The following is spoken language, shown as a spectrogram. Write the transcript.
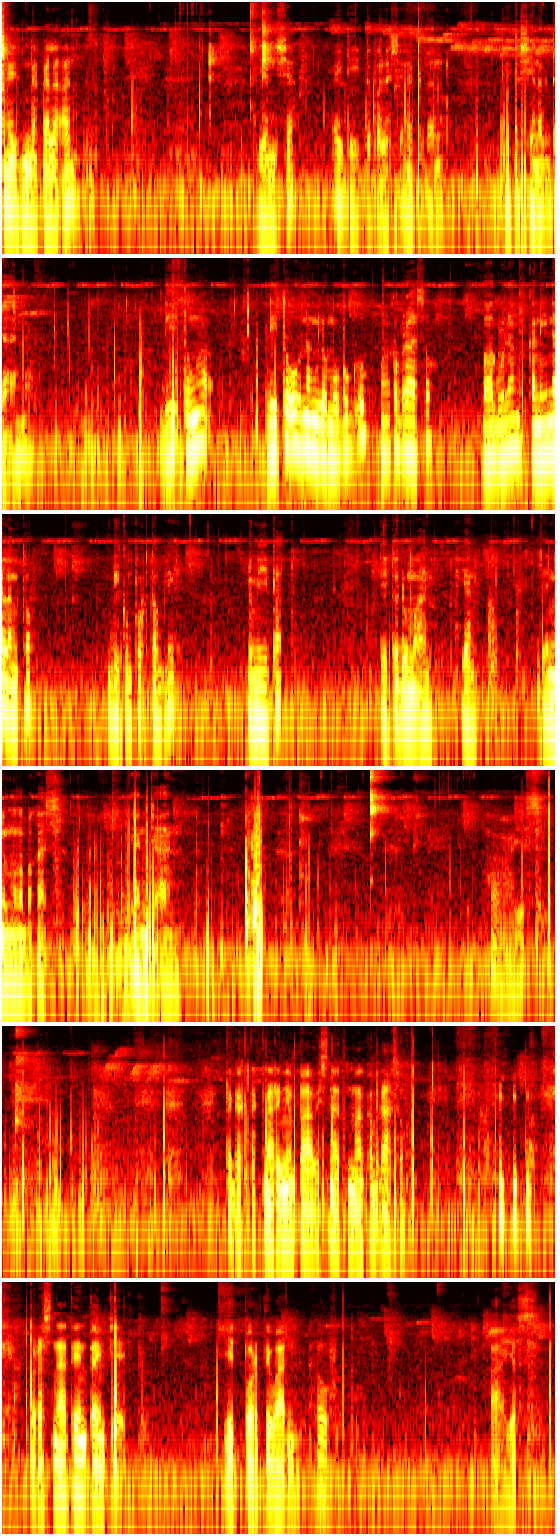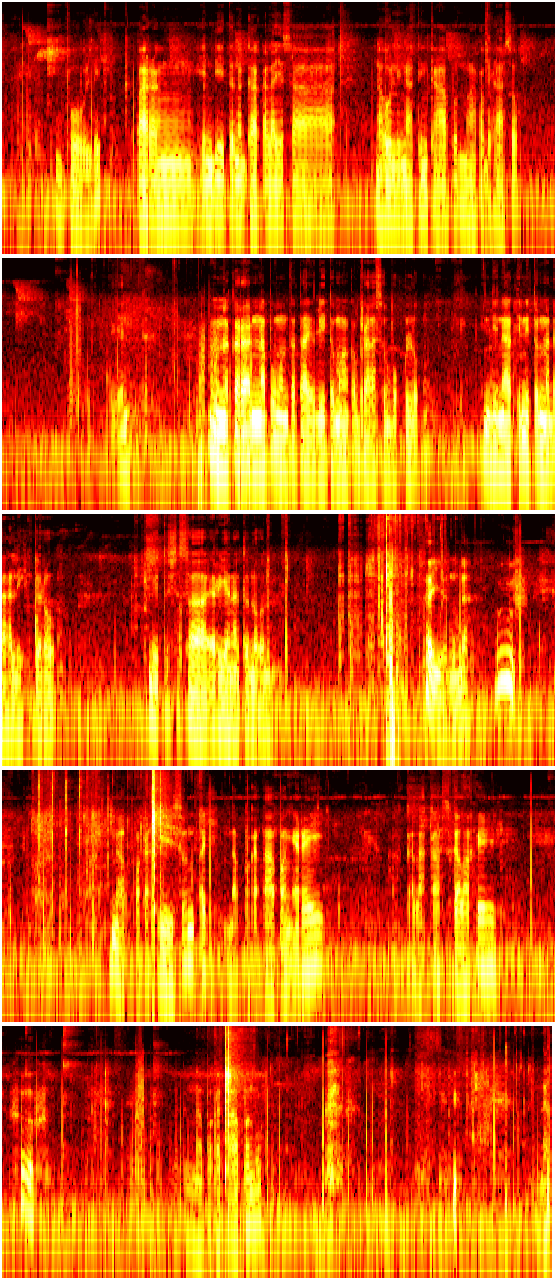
Ngayon nakalaan. Ayan siya. Ay, dito pala siya nag, ano, dito siya nagdaan. No? Dito nga. Dito unang lumubog oh, mga kabraso. Bago lang, kanina lang to. Hindi komportable. Lumipat. Dito dumaan. Yan. Yan yung mga bakas. Yan dyan. Ayos. Tagaktak na rin yung pawis natin mga kabraso. Oras natin, time check. 8.41. Oh. Ayos. Bulik. Parang hindi ito nagkakalayo sa nahuli natin kahapon mga kabraso. Ayan. Nung nakaraan na pumunta tayo dito mga kabraso, buklo. Hindi natin ito nadali pero dito siya sa area na to noon. Ayun na napaka season ay napakatapang array kalakas kalaki huh. napakatapang oh. na.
